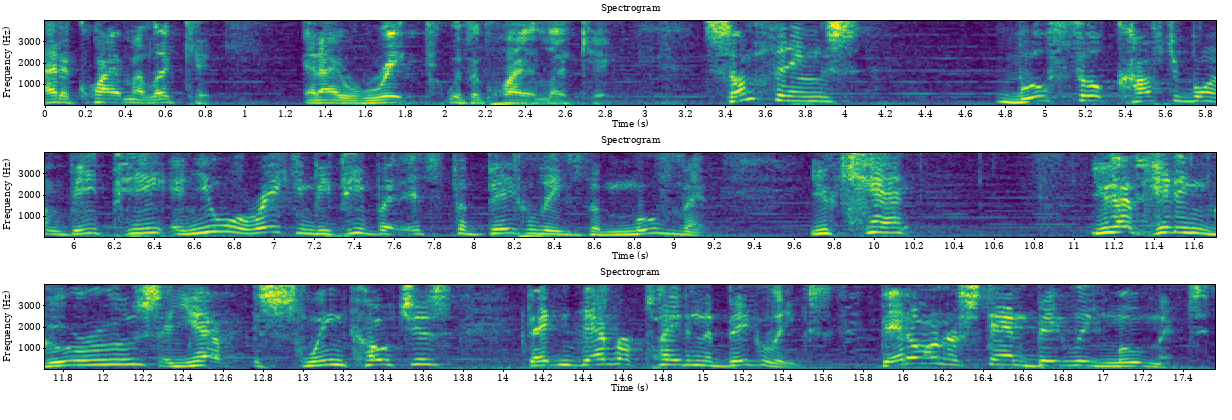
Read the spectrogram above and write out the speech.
I had to quiet my leg kick, and I raked with a quiet leg kick. Some things will feel comfortable in BP, and you will rake in BP, but it's the big leagues, the movement. You can't. You have hitting gurus and you have swing coaches that never played in the big leagues. They don't understand big league movement.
